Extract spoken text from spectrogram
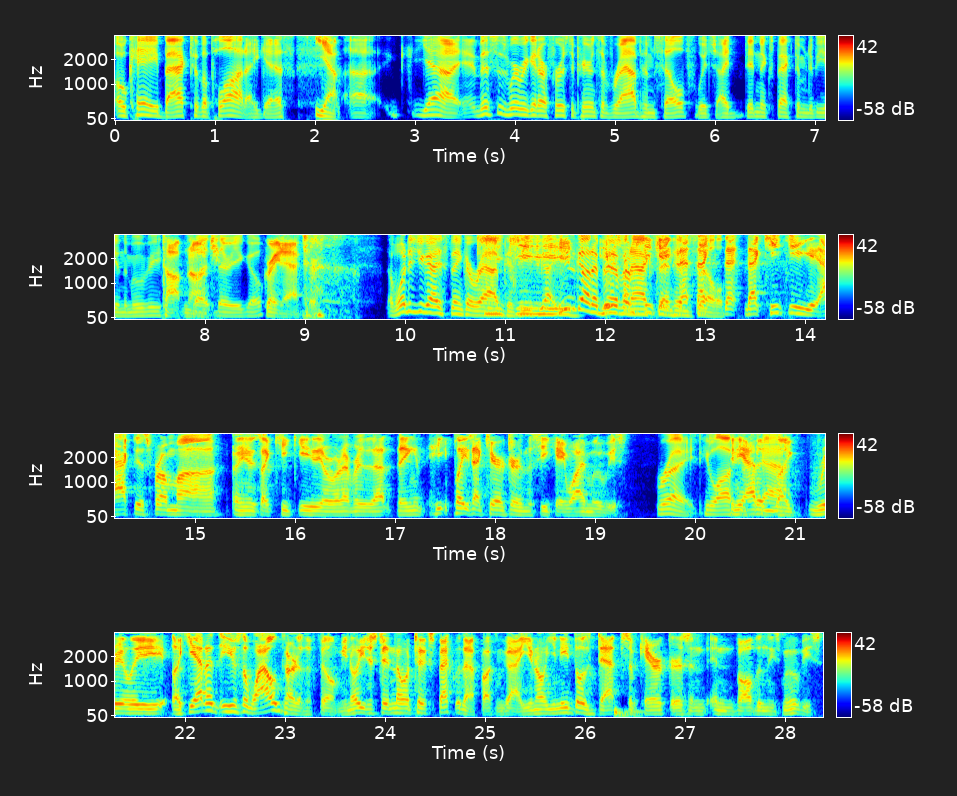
okay, back to the plot, I guess. Yeah. Uh, yeah, this is where we get our first appearance of Raab himself, which I didn't expect him to be in the movie. Top but notch. there you go. Great actor. What did you guys think of Raab? Because he's got he's got a bit of an accent That, himself. that, that, that Kiki act is from, uh, I mean, it's like Kiki or whatever that thing. He plays that character in the CKY movies. Right, he lost. And he his added cat. like really, like he had to use the wild card of the film. You know, you just didn't know what to expect with that fucking guy. You know, you need those depths of characters in, involved in these movies.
